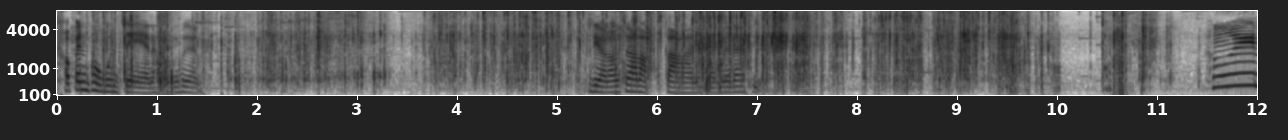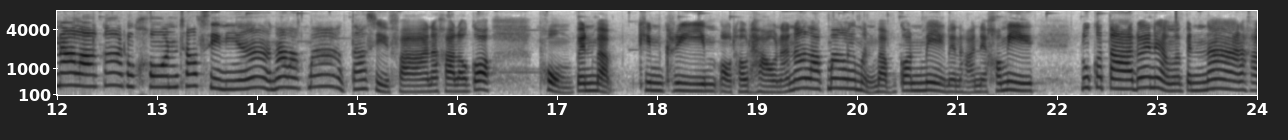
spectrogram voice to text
เขาเป็นพวงกุญแจนะคะเพื่อนๆ เดี๋ยวเราจะหลับตานะคะเพื่อได้สีเฮ้ย น่ารักอะทุกคนชอบสีเนี้ยน่ารักมากตาสีฟ้านะคะ แล้วก็ผมเป็นแบบครีมครีมออกเทาๆนะน่ารักมากเลยเหมือนแบบก้อนเมฆเลยนะคะเนี่ยเขามีลูกตาด้วยเนี่ยมันเป็นหน้านะคะ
